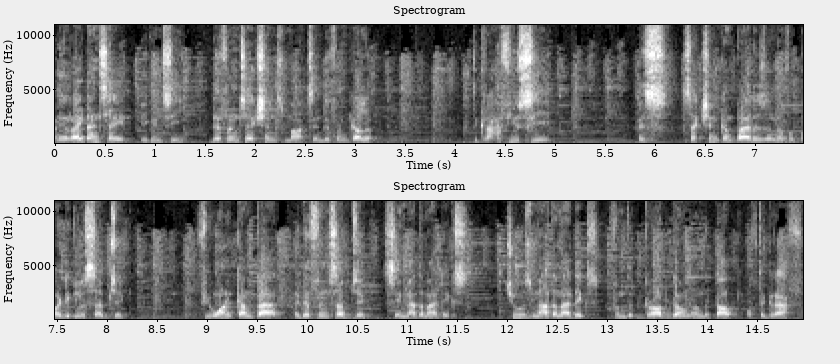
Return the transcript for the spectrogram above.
On your right hand side, you can see different sections marked in different color. The graph you see is section comparison of a particular subject. If you want to compare a different subject, say mathematics, choose mathematics from the drop down on the top of the graph.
